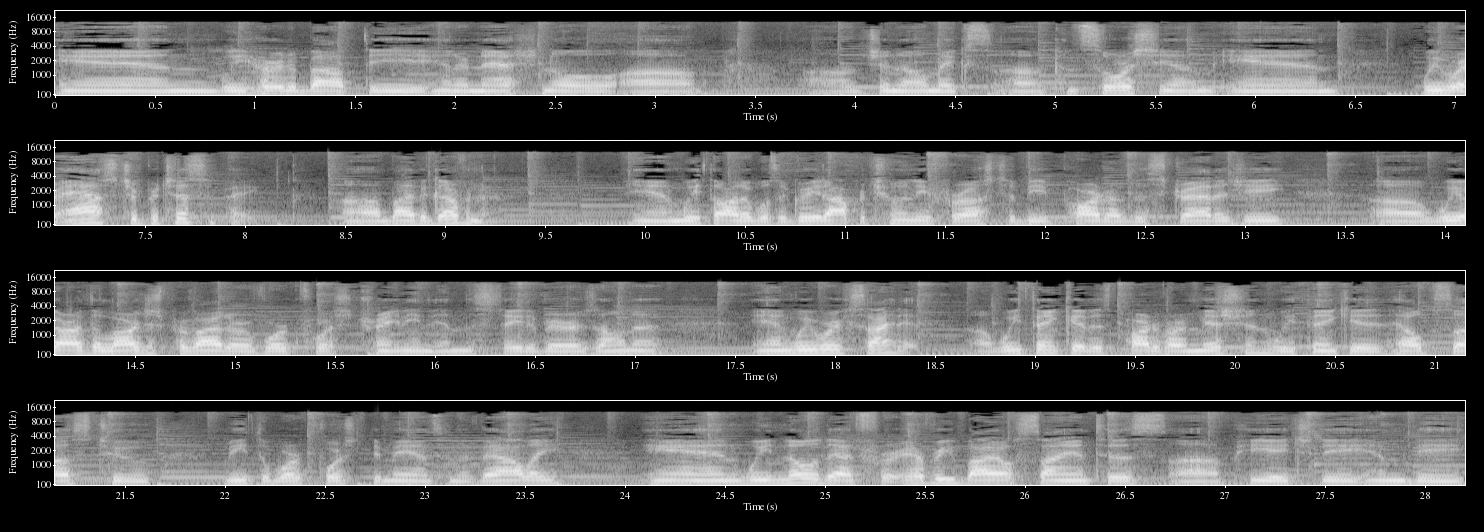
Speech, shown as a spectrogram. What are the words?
and we heard about the International uh, uh, Genomics uh, Consortium, and we were asked to participate uh, by the governor. And we thought it was a great opportunity for us to be part of this strategy. Uh, we are the largest provider of workforce training in the state of Arizona, and we were excited. Uh, we think it is part of our mission. We think it helps us to meet the workforce demands in the Valley. And we know that for every bioscientist, uh, PhD, MD,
